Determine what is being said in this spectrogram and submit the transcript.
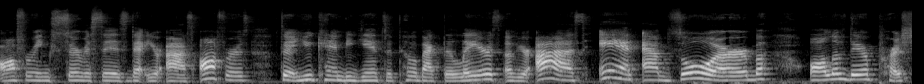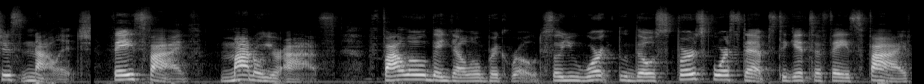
offering services that your Oz offers so that you can begin to peel back the layers of your Oz and absorb all of their precious knowledge. Phase five, model your Oz follow the yellow brick road. So you work through those first four steps to get to phase five,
